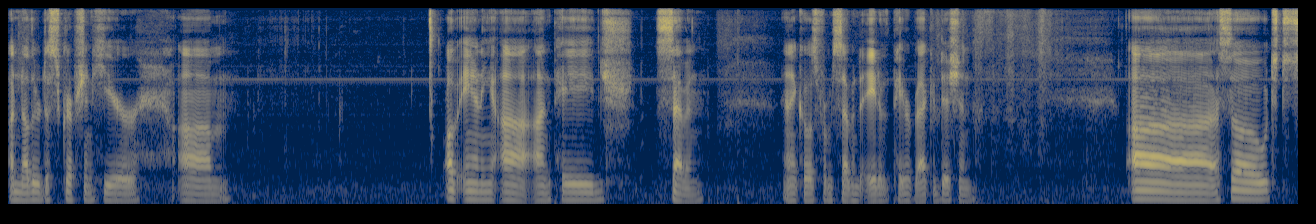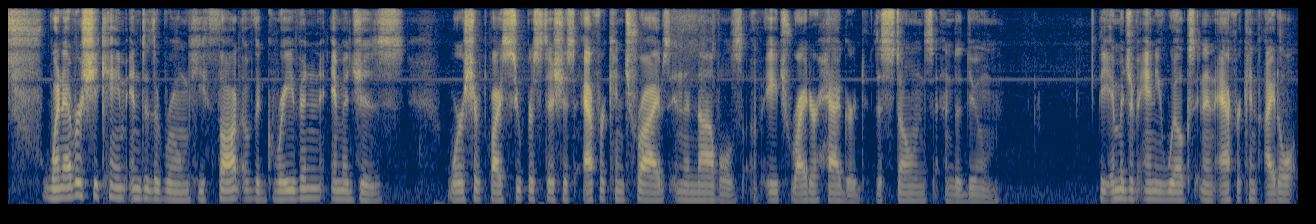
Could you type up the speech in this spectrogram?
another description here um, of Annie uh, on page seven, and it goes from seven to eight of the paperback edition. Uh, so, whenever she came into the room, he thought of the graven images worshipped by superstitious African tribes in the novels of H. Rider Haggard, The Stones and the Doom. The image of Annie Wilkes in an African idol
